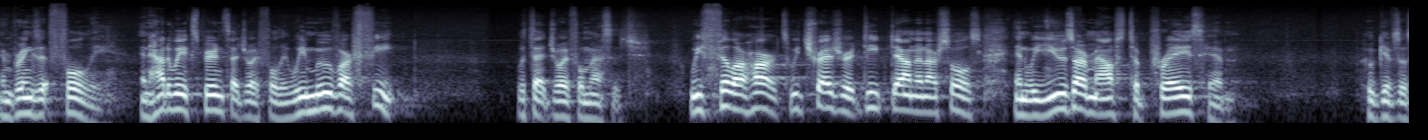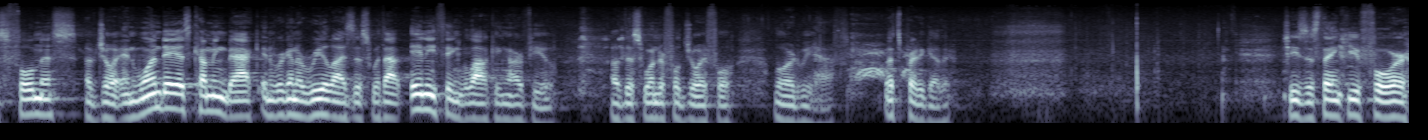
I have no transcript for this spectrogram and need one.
and brings it fully. And how do we experience that joy fully? We move our feet with that joyful message. We fill our hearts, we treasure it deep down in our souls, and we use our mouths to praise Him who gives us fullness of joy. And one day is coming back, and we're going to realize this without anything blocking our view of this wonderful, joyful Lord we have. Let's pray together. Jesus, thank you for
